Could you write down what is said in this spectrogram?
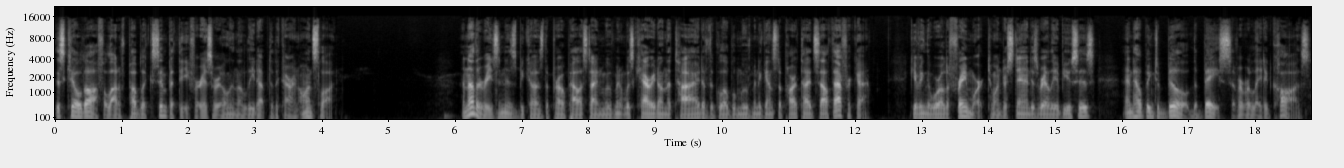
This killed off a lot of public sympathy for Israel in the lead up to the current onslaught. Another reason is because the pro Palestine movement was carried on the tide of the global movement against apartheid South Africa, giving the world a framework to understand Israeli abuses and helping to build the base of a related cause.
